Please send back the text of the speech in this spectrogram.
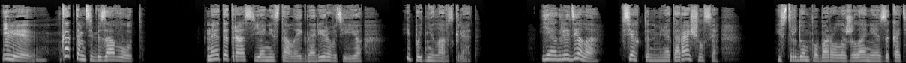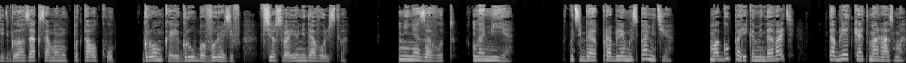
Или как там тебя зовут?» На этот раз я не стала игнорировать ее и подняла взгляд. Я оглядела всех, кто на меня таращился, и с трудом поборола желание закатить глаза к самому потолку, громко и грубо выразив все свое недовольство. «Меня зовут Ламия. У тебя проблемы с памятью? Могу порекомендовать таблетки от маразма,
